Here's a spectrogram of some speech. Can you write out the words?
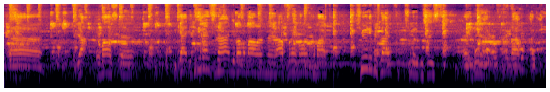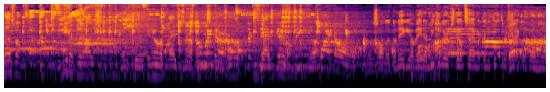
Uh, ja, nogmaals, uh, er kijken drie mensen naar. Die hebben allemaal een uh, orde gemaakt. De jury besluit, jury beslist. En de winnaar komt vandaag uit Duitsland. Hier naar huis. Final! Dan zal Donegi Abena niet teleurgesteld zijn, maar kan hij toch terugkijken op een uh,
